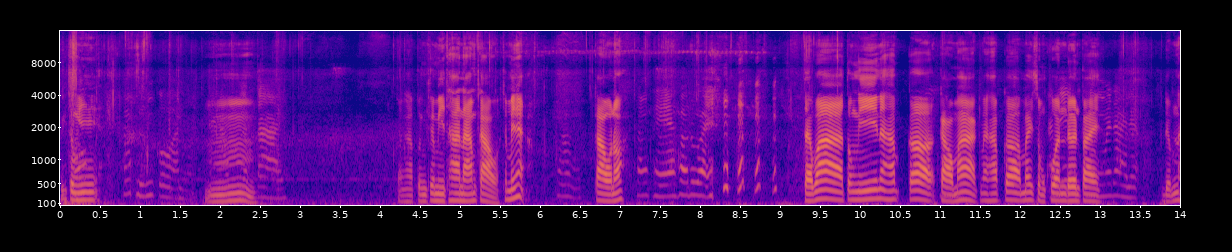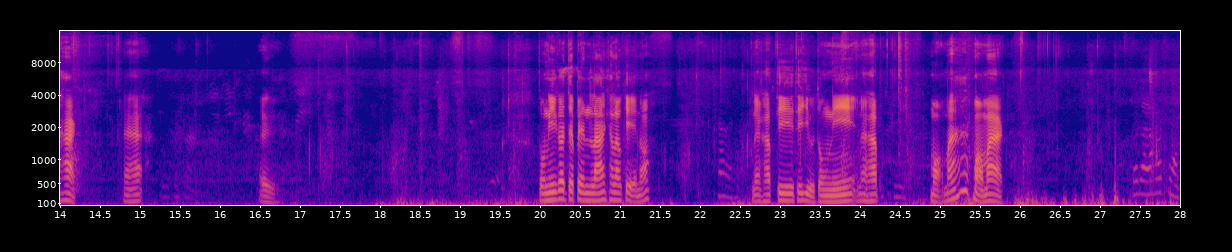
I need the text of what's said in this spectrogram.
อุ๊ยตรงนี้ถ้าถึงก่อนน่ะอืมตาย นะครับตรงนี้ก็มีท่าน้ำเก่าใช่ไหมเนี่ยใช่เก่าเนาะ ทั้งแพ้เขาด้วยแต่ว่าตรงนี้นะครับก็เก่ามากนะครับ ก็ไม่สมควรเดินไปลงไม่ได้แล้วเดี๋ยวมันหักนะฮะ เออ ตรงนี้ก็จะเป็นร้านคาราโอเกะเนาะใช่นะครับ ที่ที่อยู่ตรงนี้นะครับ เหมาะมากเหมาะมาก เวลาเขาจัด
